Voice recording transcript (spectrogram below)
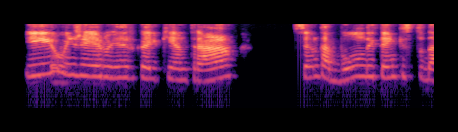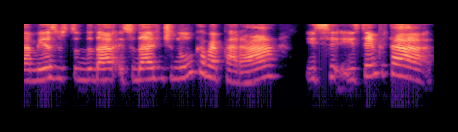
E o engenheiro hídrico aí que entrar, senta a bunda e tem que estudar mesmo. Estudar, estudar a gente nunca vai parar. E, se, e sempre tá.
